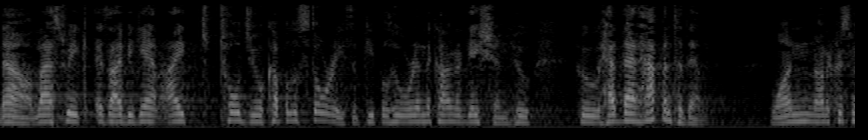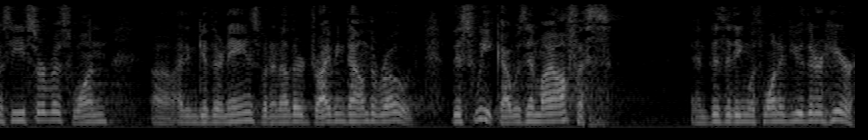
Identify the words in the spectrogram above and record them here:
Now, last week as I began, I t- told you a couple of stories of people who were in the congregation who, who had that happen to them. One on a Christmas Eve service, one uh, I didn't give their names, but another driving down the road. This week I was in my office and visiting with one of you that are here.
